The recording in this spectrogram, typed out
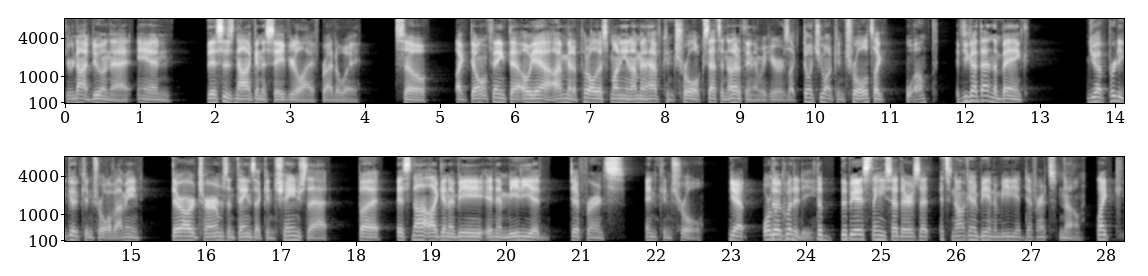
you're not doing that. And this is not going to save your life right away. So, like, don't think that, oh, yeah, I'm going to put all this money and I'm going to have control. Cause that's another thing that we hear is like, don't you want control? It's like, well, if you got that in the bank, you have pretty good control of it. I mean, there are terms and things that can change that, but it's not like going to be an immediate difference in control Yeah. or The- liquidity. The the biggest thing you said there is that it's not going to be an immediate difference. no. Like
